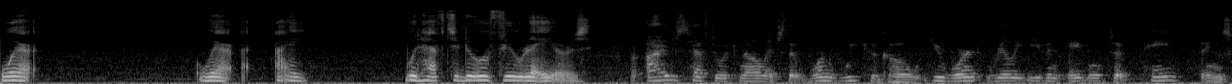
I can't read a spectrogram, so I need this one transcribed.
where where I would have to do a few layers. I just have to acknowledge that one week ago you weren't really even able to paint things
